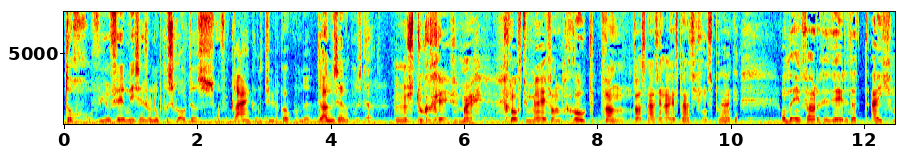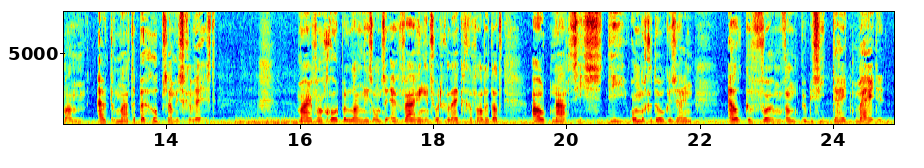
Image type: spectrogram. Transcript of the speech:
toch of u er veel mee zijn opgeschoten... als zo'n verklaring kan natuurlijk ook onder dwang zijn opgesteld. Dat is toegegeven, maar gelooft u mij... van grote dwang was na zijn arrestatie geen sprake. Om de eenvoudige reden dat Eichmann uitermate behulpzaam is geweest. Maar van groot belang is onze ervaring in soortgelijke gevallen... dat oud-naties die ondergedoken zijn... elke vorm van publiciteit mijden.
